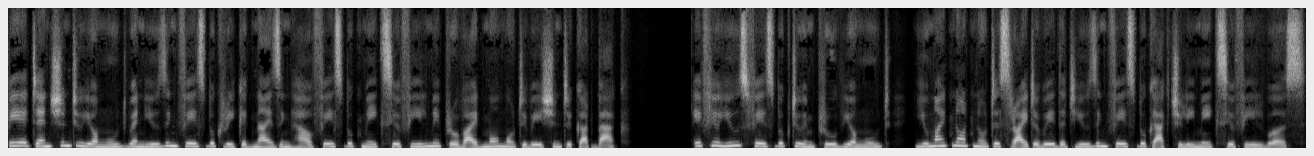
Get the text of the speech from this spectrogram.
Pay attention to your mood when using Facebook. Recognizing how Facebook makes you feel may provide more motivation to cut back. If you use Facebook to improve your mood, you might not notice right away that using Facebook actually makes you feel worse.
